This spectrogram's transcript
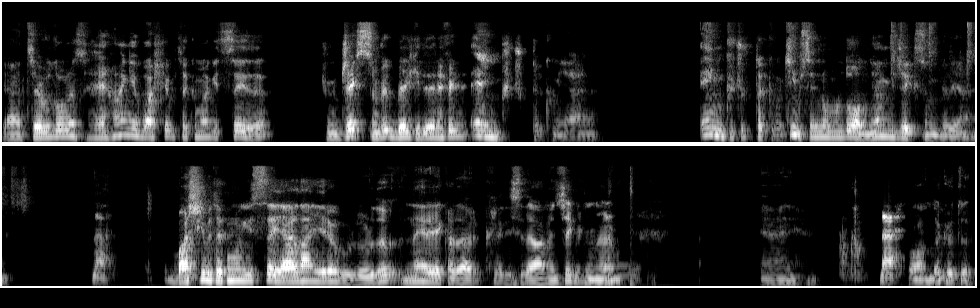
yani Trevor Lawrence herhangi başka bir takıma gitseydi çünkü Jacksonville belki de NFL'in en küçük takımı yani. En küçük takımı. Kimsenin umurunda olmayan bir Jacksonville yani. Ne? Başka bir takıma gitse yerden yere vururdu. Nereye kadar kredisi devam edecek bilmiyorum. Yani Ne? bu anda kötü.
